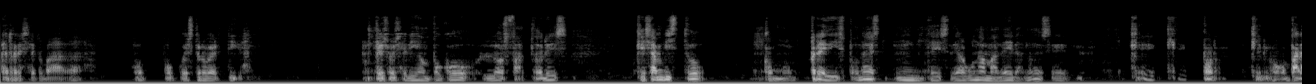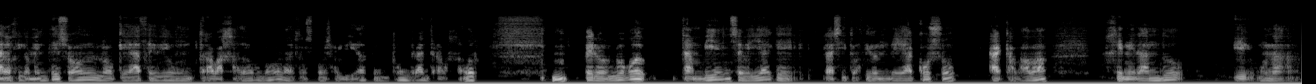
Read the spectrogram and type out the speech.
reservada o poco extrovertida que eso sería un poco los factores que se han visto como predisponentes de alguna manera, ¿no? Ese, que, por, que luego paradójicamente son lo que hace de un trabajador, ¿no? La responsabilidad de un, gran trabajador. ¿Mm? Pero luego también se veía que la situación de acoso acababa generando eh, una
